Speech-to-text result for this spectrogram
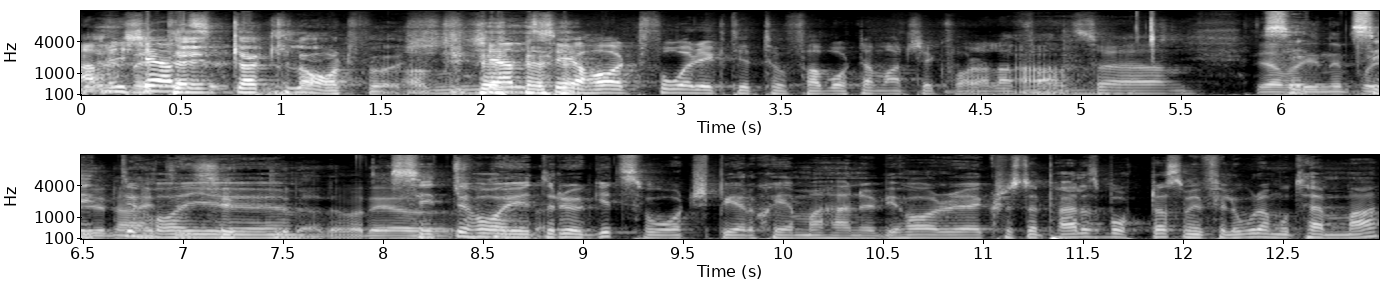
Ja, men Men Chelsea, tänka klart först. Chelsea har två riktigt tuffa bortamatcher kvar i alla fall. Så, eh, Jag var inne på City United har ju, City där. Det var det City har ju ett ruggigt svårt spelschema här nu. Vi har eh, Crystal Palace borta som vi förlorar mot hemma.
